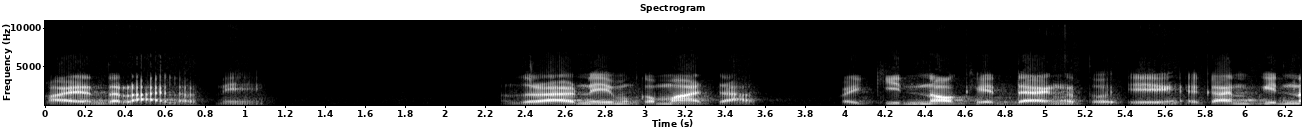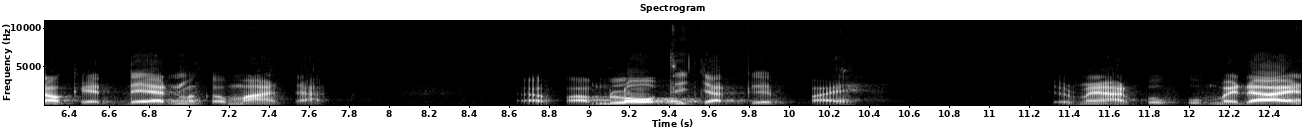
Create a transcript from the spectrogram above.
ภัยอันตรายเหล่านี้ อันตรายนี้มันก็มาจากไปกินนอกเขตแดนของตัวเองไอ้การกินนอกเขตแดนมันก็มาจากความโลภที่จัดเกิดไปจนไม่อาจควบคุมไม่ได้ใน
